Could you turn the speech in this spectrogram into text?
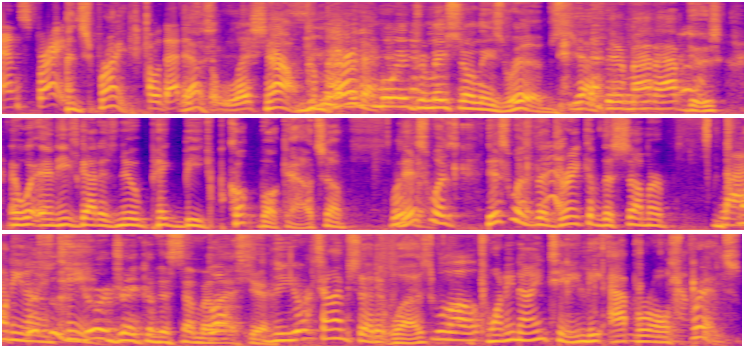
and Sprite. and Sprite. Oh, that is Yes. delicious. Now, compare that. more information on these ribs? Yes, they're Matt Abdoo's, and, and he's got his new Pig Beach cookbook out. So this was this was the drink of the summer, in 2019. This was your drink of the summer Well, last year. The New York Times said it was well, 2019, the Aperol Spritz.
